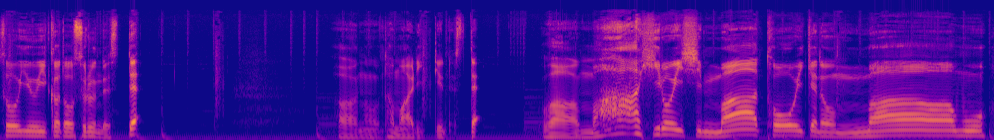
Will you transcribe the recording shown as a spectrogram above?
そういう言い方をするんですって。あの玉ありって言うんですって。わあまあ広いしまあ遠いけどまあもう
